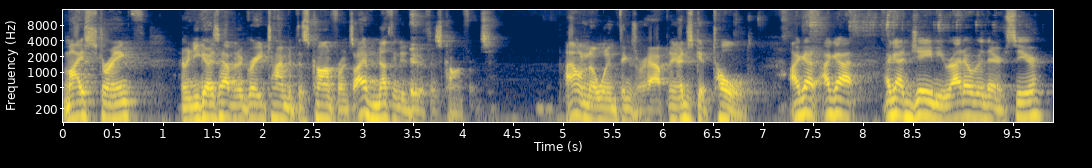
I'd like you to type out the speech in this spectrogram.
My strength, I mean, you guys having a great time at this conference. I have nothing to do with this conference. I don't know when things are happening. I just get told. I got, I got, I got Jamie right over there. See her?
